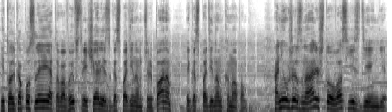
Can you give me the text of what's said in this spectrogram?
И только после этого вы встречались с господином Тюльпаном и господином Кнопом. Они уже знали, что у вас есть деньги,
